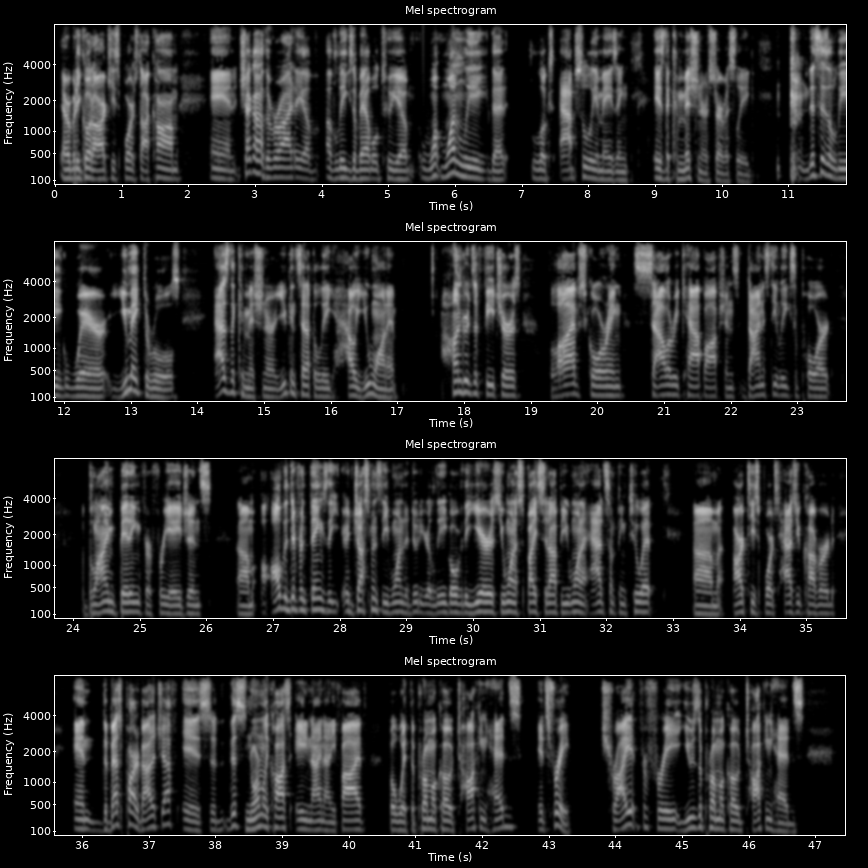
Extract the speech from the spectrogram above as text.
Everybody go to rtsports.com and check out the variety of, of leagues available to you. One, one league that looks absolutely amazing is the Commissioner Service League. this is a league where you make the rules – as the commissioner, you can set up the league how you want it. Hundreds of features, live scoring, salary cap options, dynasty league support, blind bidding for free agents, um, all the different things, the adjustments that you've wanted to do to your league over the years. You want to spice it up, you want to add something to it. Um, RT Sports has you covered. And the best part about it, Jeff, is this normally costs eighty nine ninety five, but with the promo code Talking Heads, it's free. Try it for free. Use the promo code Talking Heads,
